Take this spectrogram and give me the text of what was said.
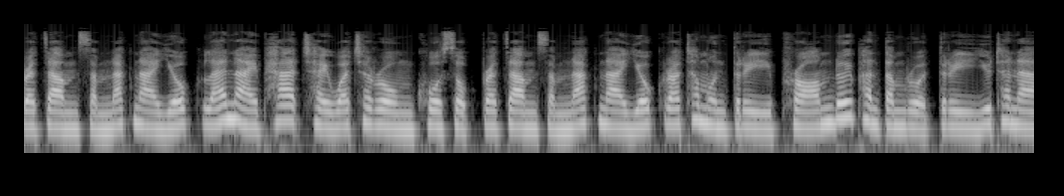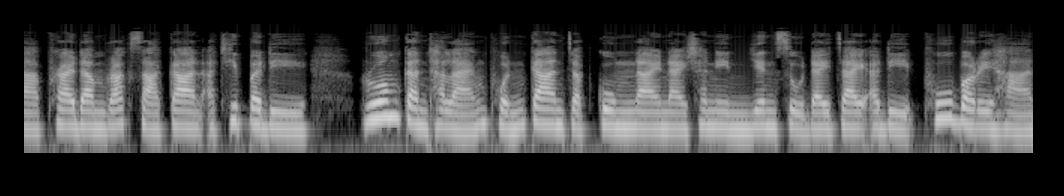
ประจำสำนักนายก และนายแพทย์ชัยวัชรงค์โฆษกประจำสำนักนายกรัฐมนตรีพร้อมด้วยพันตำรวจตรียุทธนาพรายดำรักษาการอธิบดี ร่วมกันถแถลงผลการจับกลุ่มนายนายชนินเย็นสุใดใจอดีตผู้บริหาร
